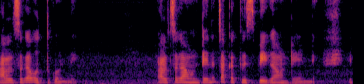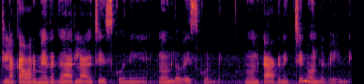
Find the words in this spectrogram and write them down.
పలసగా ఒత్తుకోండి. పలసగా ఉంటేనే చక్కగా క్రిస్పీగా ఉంటాయండి. ఇట్లా కవర్ మీద గారెలాగా చేసుకొని నూనెలో వేసుకోండి. నూనె కాగనిచ్చి నూనెలో వేయండి.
